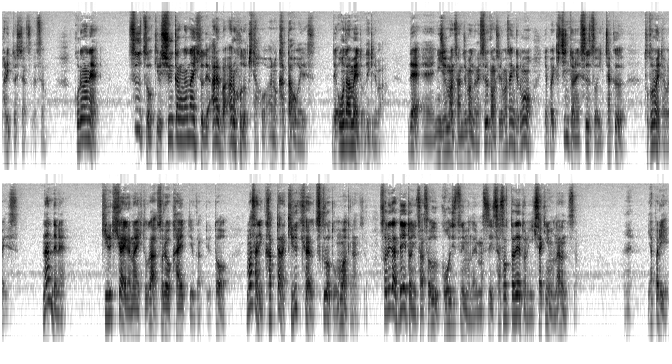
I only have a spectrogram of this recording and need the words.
パリッとしたやつですよ。これはねスーツを着る習慣がない人であればあるほど着た方あの買った方がいいです。でオーダーメイドできれば。で、えー、20万30万ぐらいするかもしれませんけどもやっぱりきちんとねスーツを1着整えた方がいいです。なんでね着る機会がない人がそれを買えっていうかっていうとまさに買ったら着る機会を作ろうと思うわけなんですよ。それがデートに誘う口実にもなりますし誘ったデートの行き先にもなるんですよ、ね、やっぱり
